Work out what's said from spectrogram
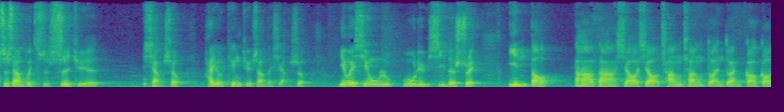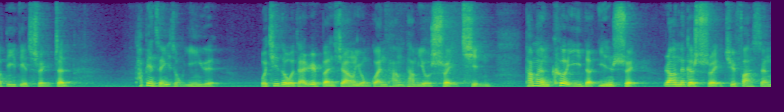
池上不止视觉享受，还有听觉上的享受，因为新五鲁五吕溪的水引到大大小小、长长短短、高高低低的水镇，它变成一种音乐。我记得我在日本，像永观堂，他们有水琴，他们很刻意的引水，让那个水去发生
